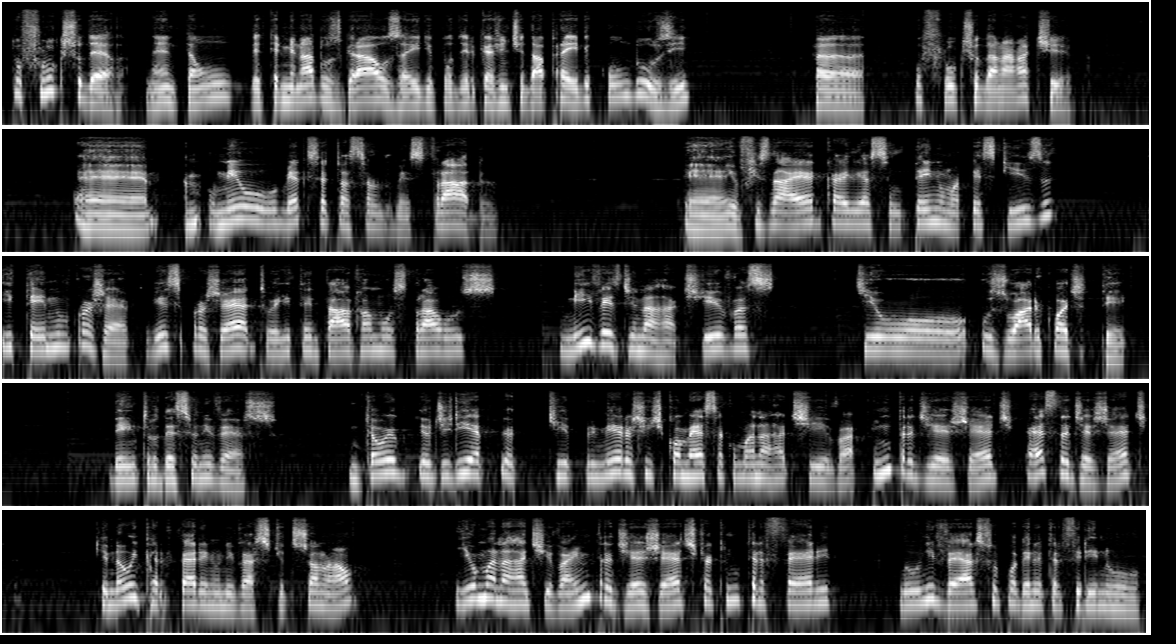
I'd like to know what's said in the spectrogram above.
do fluxo dela, né? Então, determinados graus aí de poder que a gente dá para ele conduzir uh, o fluxo da narrativa. É, o meu minha dissertação de mestrado é, eu fiz na ECA e assim tem uma pesquisa e tem um projeto. E esse projeto ele tentava mostrar os níveis de narrativas que o usuário pode ter dentro desse universo. Então eu, eu diria que primeiro a gente começa com uma narrativa intradiegética, extradiegética, que não interfere no universo institucional, e uma narrativa intradiegética que interfere no universo, podendo interferir no,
